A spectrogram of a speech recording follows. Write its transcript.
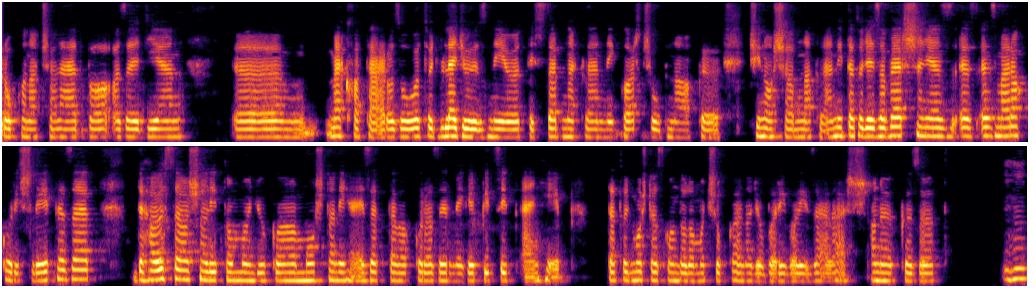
rokon a családba, az egy ilyen meghatározott, hogy legyőzni őt, és szebbnek lenni, karcsúbbnak, csinosabbnak lenni. Tehát, hogy ez a verseny, ez, ez, ez már akkor is létezett, de ha összehasonlítom mondjuk a mostani helyzettel, akkor azért még egy picit enyhébb. Tehát, hogy most azt gondolom, hogy sokkal nagyobb a rivalizálás a nők között. Uh-huh.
